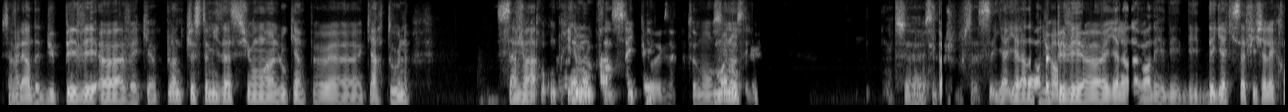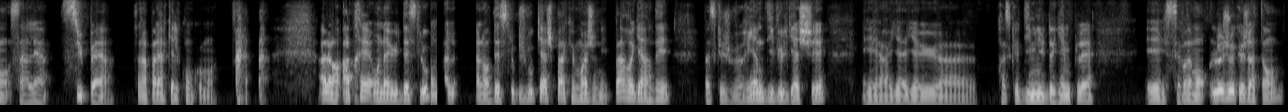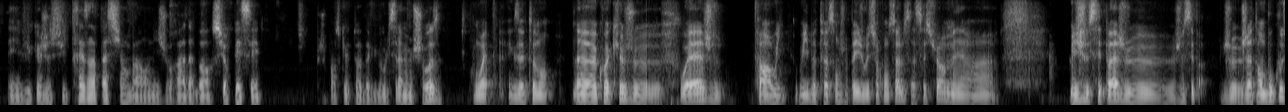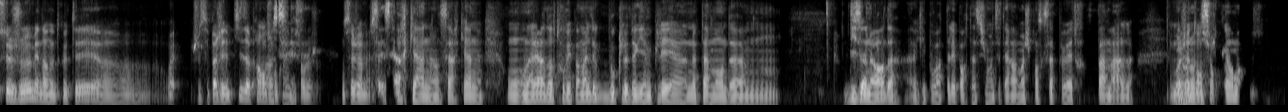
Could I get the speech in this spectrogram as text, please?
ça va l'air d'être du PVE avec plein de customisation, un look un peu cartoon. Ça m'a trop compris vraiment le, principe euh, exactement. Moi non plus. Il y a, l'air d'avoir du PVE, il y a l'air d'avoir des, des, des, dégâts qui s'affichent à l'écran. Ça a l'air super. Ça n'a pas l'air quelconque au moins. Alors après, on a eu Deathloop. Alors Deathloop, je vous cache pas que moi je n'ai pas regardé parce que je veux rien me divulgacher. Et euh, il y, a eu euh, presque 10 minutes de gameplay. Et c'est vraiment le jeu que j'attends. Et vu que je suis très impatient, bah, on y jouera d'abord sur PC. Je pense que toi, Babybull, c'est la même chose. Ouais, exactement. Euh, quoique je. Ouais, je. Enfin, oui, oui, bah, de toute façon, je vais pas y jouer sur console, ça c'est sûr, mais. Euh, mais je sais pas, je, je sais pas. J'attends beaucoup ce jeu, mais d'un autre côté, euh, ouais, je sais pas, j'ai des petites appréhensions ah, sur le jeu. On sait jamais. C'est arcane, hein, c'est arcane. On, a l'air de retrouver pas mal de boucles de gameplay, notamment de. Hum, Dishonored, avec les pouvoirs de téléportation, etc. Moi, je pense que ça peut être pas mal. Moi, j'attends surtout,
